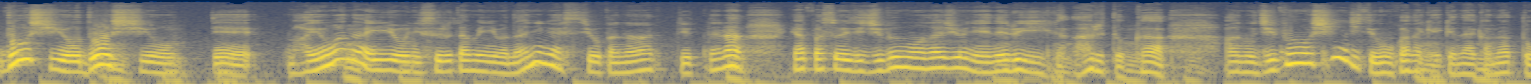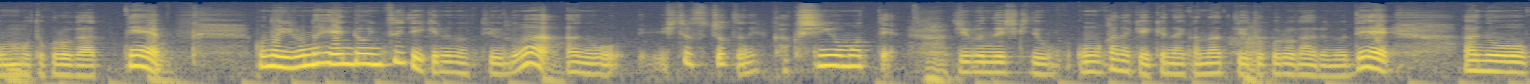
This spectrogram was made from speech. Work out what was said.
どうしようどうしようって迷わないようにするためには何が必要かなって言ったらやっぱそれで自分も同じようにエネルギーがあるとかあの自分を信じて動かなきゃいけないかなと思うところがあってこのいろんな変動についていけるのっていうのはあの一つちょっとね確信を持って自分の意識で動かなきゃいけないかなっていうところがあるのであの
